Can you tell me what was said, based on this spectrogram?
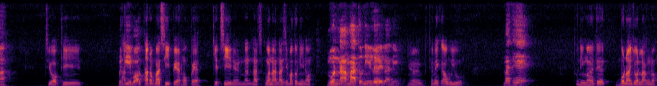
ฮะที่ออกที่เมื่อกี้บอกตัดตัดออกมา48 68 74เนี่ยน่าน่างวดหน้าน่าสิมาตัวนี้เนาะนวลหนามาตัวนี้เลยล่ะนี่เออจังได๋ก็เอาอยู่ มาเท่ตัวนี้มาแต่บ่น่าย้อนหลังเนาะ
